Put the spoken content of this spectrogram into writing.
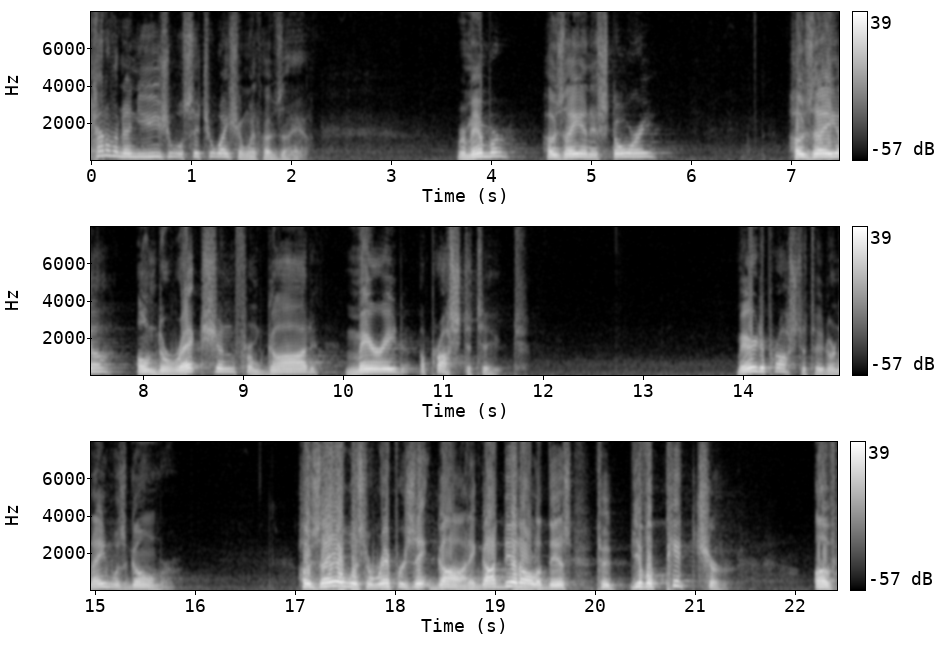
Kind of an unusual situation with Hosea. Remember Hosea and his story? Hosea, on direction from God, married a prostitute. Married a prostitute. Her name was Gomer. Hosea was to represent God, and God did all of this to give a picture of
